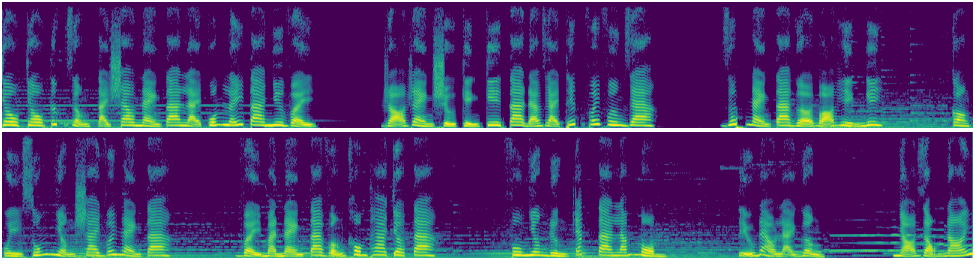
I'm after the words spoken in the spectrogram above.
Châu Châu tức giận, tại sao nàng ta lại cuốn lấy ta như vậy. Rõ ràng sự kiện kia ta đã giải thích với vương gia. Giúp nàng ta gỡ bỏ hiểm nghi. Còn quỳ xuống nhận sai với nàng ta. Vậy mà nàng ta vẫn không tha cho ta. Phu nhân đừng trách ta lắm mồm. Tiểu đào lại gần. Nhỏ giọng nói.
